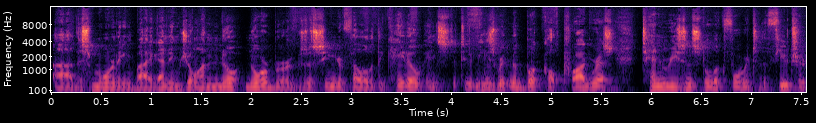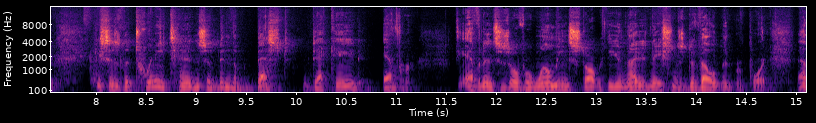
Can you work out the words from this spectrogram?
uh, this morning by a guy named Johan Norberg, who's a senior fellow at the Cato Institute, and he's written a book called Progress: Ten Reasons to Look Forward to the Future. He says the 2010s have been the best decade ever. The evidence is overwhelming. Start with the United Nations Development Report. Now,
